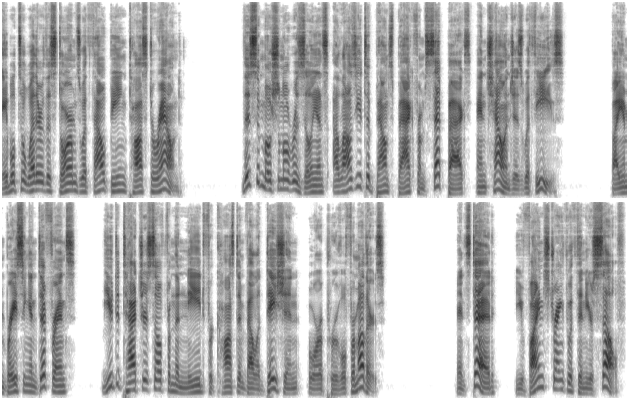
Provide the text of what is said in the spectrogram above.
able to weather the storms without being tossed around. This emotional resilience allows you to bounce back from setbacks and challenges with ease. By embracing indifference, you detach yourself from the need for constant validation or approval from others. Instead, you find strength within yourself,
